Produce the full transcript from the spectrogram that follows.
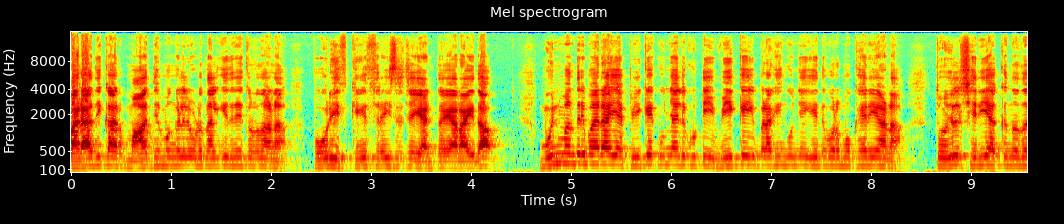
പരാതിക്കാർ മാധ്യമങ്ങളിലൂടെ നൽകിയതിനെ തുടർന്നാണ് പോലീസ് കേസ് രജിസ്റ്റർ ചെയ്യാൻ തയ്യാറായത്. മുൻ മന്ത്രിമാരായ P K Kunhalikutty V K Ibrahim Kunju എന്നിവർ മുഖേനയാണ് തൊഴിൽ ശരിയാക്കുന്നത്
